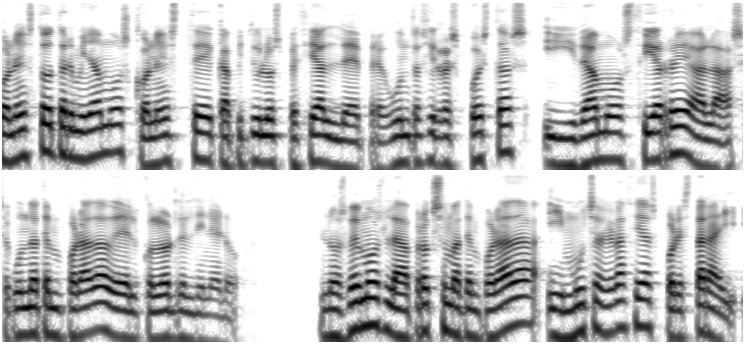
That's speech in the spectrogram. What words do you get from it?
Con esto terminamos con este capítulo especial de preguntas y respuestas y damos cierre a la segunda temporada del color del dinero. Nos vemos la próxima temporada y muchas gracias por estar ahí.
